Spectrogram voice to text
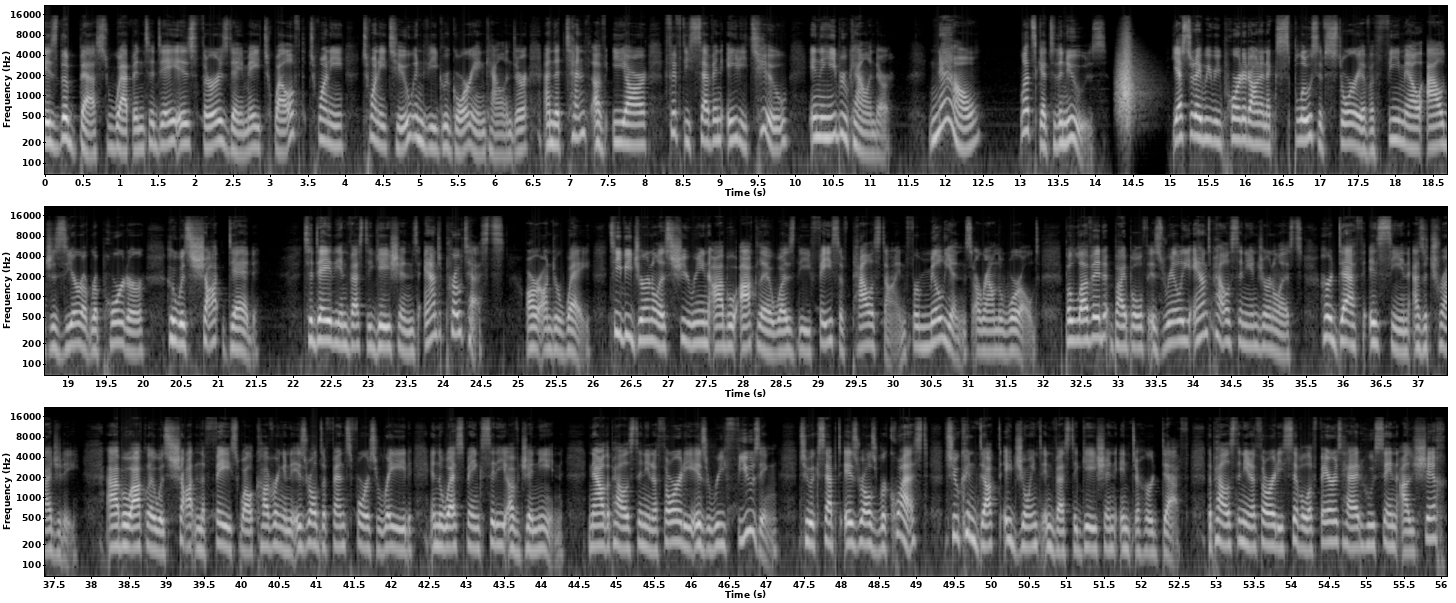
is the best weapon. Today is Thursday, May 12th, 2022, in the Gregorian calendar, and the 10th of ER 5782 in the Hebrew calendar. Now, let's get to the news. Yesterday, we reported on an explosive story of a female Al Jazeera reporter who was shot dead. Today, the investigations and protests are underway. TV journalist Shireen Abu Akleh was the face of Palestine for millions around the world. Beloved by both Israeli and Palestinian journalists, her death is seen as a tragedy. Abu Akleh was shot in the face while covering an Israel Defense Force raid in the West Bank city of Jenin. Now, the Palestinian Authority is refusing to accept Israel's request to conduct a joint investigation into her death. The Palestinian Authority civil affairs head Hussein al Sheikh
